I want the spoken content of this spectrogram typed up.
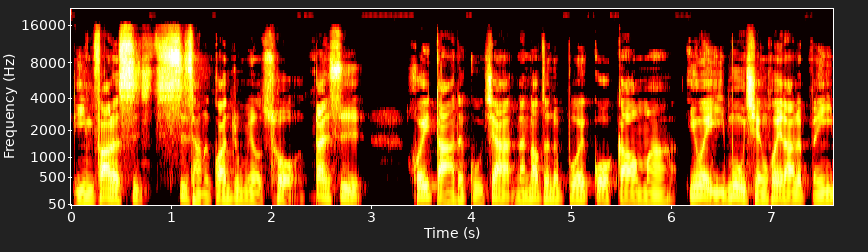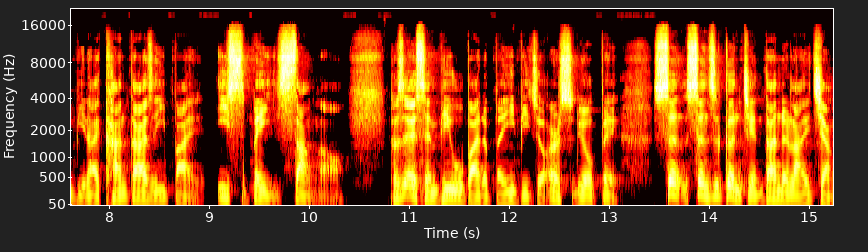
引发了市市场的关注，没有错。但是辉达的股价难道真的不会过高吗？因为以目前辉达的本益比来看，大概是一百一十倍以上了哦。可是 S M P 五百的本益比只有二十六倍，甚甚至更简单的来讲，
